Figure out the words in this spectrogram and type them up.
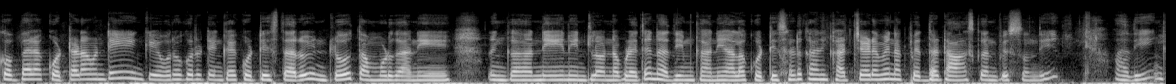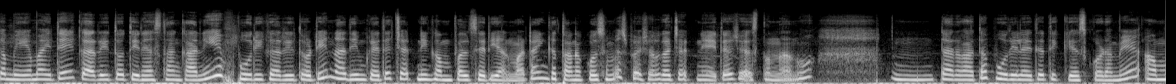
కొబ్బరి కొట్టడం అంటే ఇంకెవరో ఒకరు టెంకాయ కొట్టిస్తారు. ఇంట్లో తమ్ముడు కానీ ఇంకా నేను ఇంట్లో ఉన్నప్పుడైతే నదీం కానీ అలా కొట్టిస్తాడు. కానీ కట్ చేయడమే నాకు పెద్ద టాస్క్ అనిపిస్తుంది. అది. ఇంకా మేమైతే కర్రీతో తినేస్తాం కానీ పూరి కర్రీతోటి నదీంకి అయితే చట్నీ కంపల్సరీ అనమాట ఇంకా తన కోసమే స్పెషల్గా చట్నీ అయితే చేస్తున్నాను. తర్వాత పూరీలు అయితే తిక్కేసుకోవడమే. అమ్మ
